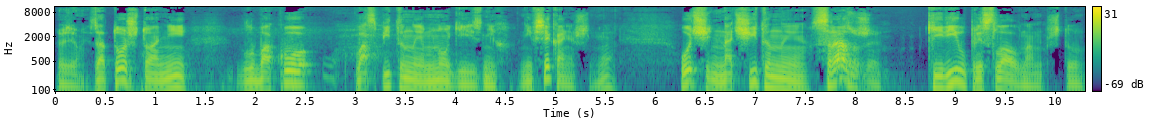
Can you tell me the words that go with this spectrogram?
друзья мои? За то, что они глубоко воспитанные, многие из них, не все, конечно, но очень начитанные, сразу же Кирилл прислал нам, что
